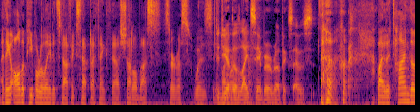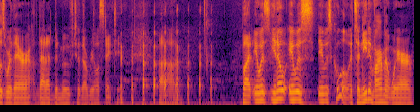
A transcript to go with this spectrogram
I think all the people related stuff, except I think the shuttle bus service was. Did you have the lightsaber aerobics? I was. By the time those were there, that had been moved to the real estate team. um, but it was, you know, it was it was cool. It's a neat environment where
